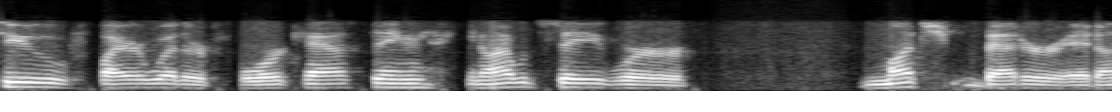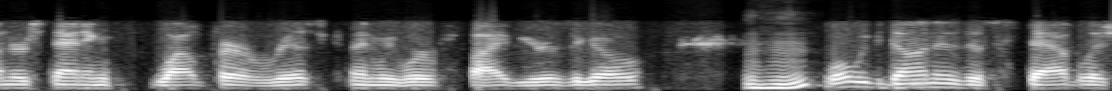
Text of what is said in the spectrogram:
to fire weather forecasting, you know, I would say we're much better at understanding wildfire risk than we were five years ago. Mm-hmm. What we've done is establish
